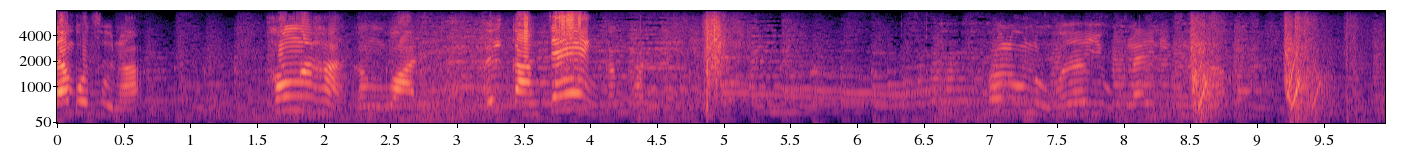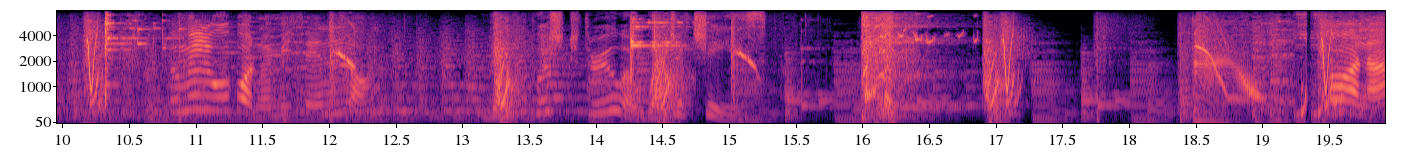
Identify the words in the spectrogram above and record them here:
ด้านบนสุดนะ ห้องอาหารกลางวัน เอ้ยกลางแจ้งกลางวันอะไรเนี่ยก็รู้หนูก็จะอยู่ใกล้ลิฟต์นะครับ คือไม่รู้ว่าบทมันมีเซนส์เหรอ They've pushed through a wedge of cheese. ก็นะ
